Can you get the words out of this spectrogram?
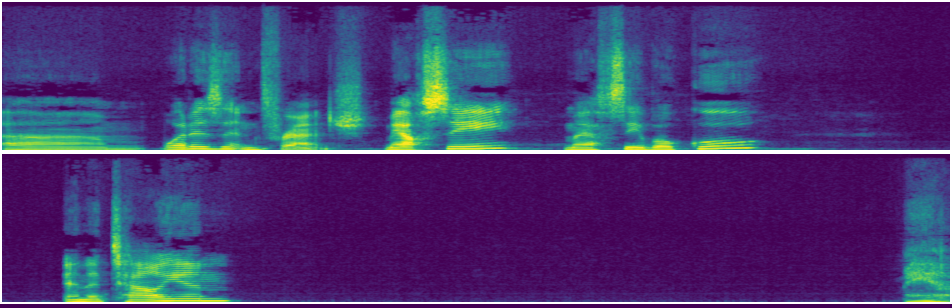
Um, what is it in French? Merci, merci beaucoup. In Italian, man,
